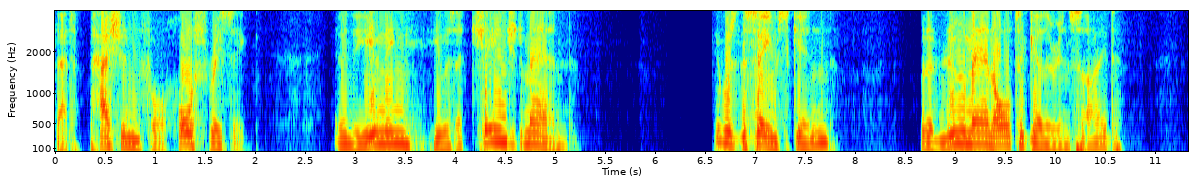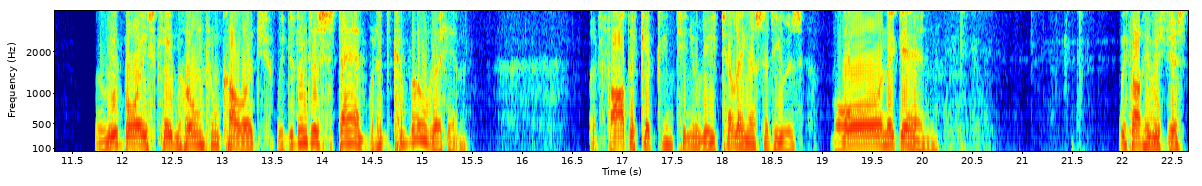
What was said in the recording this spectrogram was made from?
that passion for horse racing, and in the evening he was a changed man. It was the same skin, but a new man altogether inside. When we boys came home from college, we didn't understand what had come over him. But father kept continually telling us that he was born again. We thought he was just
